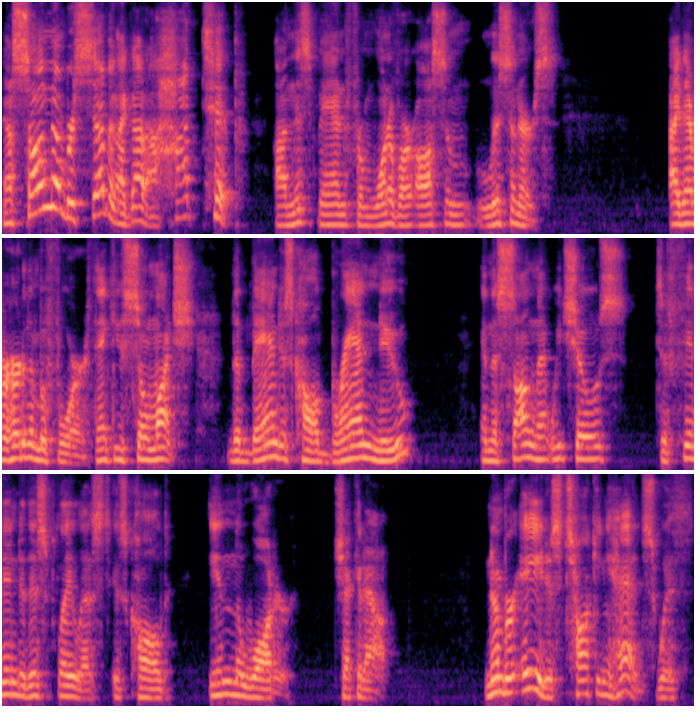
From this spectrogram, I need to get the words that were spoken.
Now, song number seven, I got a hot tip on this band from one of our awesome listeners. I never heard of them before. Thank you so much. The band is called Brand New, and the song that we chose to fit into this playlist is called In the Water. Check it out. Number eight is Talking Heads with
